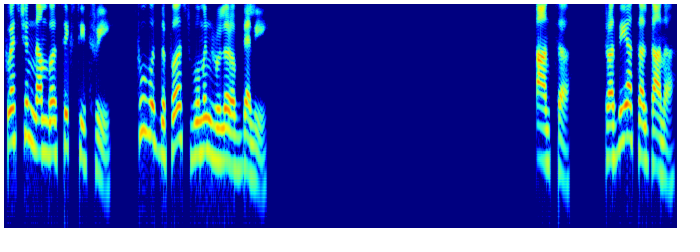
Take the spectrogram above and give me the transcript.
Question number 63. Who was the first woman ruler of Delhi? Answer. Razia Sultana.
